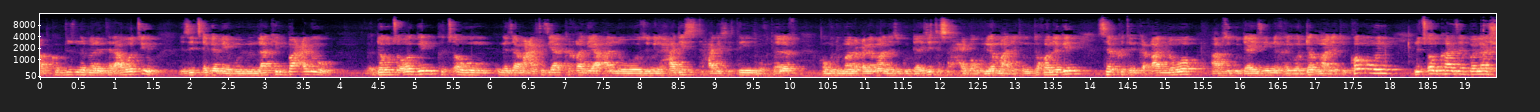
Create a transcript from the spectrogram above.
ኣብ ከብዱ ዝነበረ እተ ወፅኡ እዚ ፀገም የብሉን ላኪን ባዕሉ ደውጽኦ ግን ክጸውም ነዛ መዓልቲ እዚኣ ክቐድያ ኣለዎ ዝብል ሓዲስ ተሓዲስቲ ሙክተለፍ ከምኡ ድማ ዑለማ ነዚ ጉዳይ እዚ ተሰሓይቦምሉ እዮም ማለት እዩ እንተኾነ ግን ሰብ ክጥንቀቕ ኣለዎ ኣብዚ ጉዳይ እዚ ንኸይወድቕ ማለት እዩ ከምኡ እውን ንጾምካ ዘበላሹ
